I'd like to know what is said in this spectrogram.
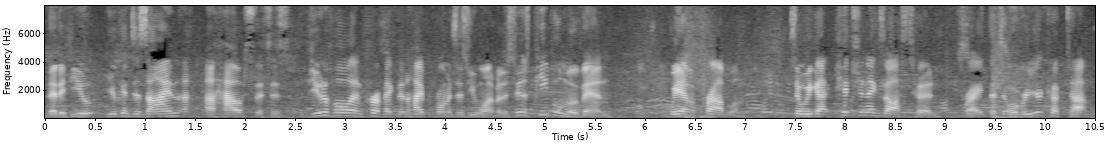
that if you, you can design a house that's as beautiful and perfect and high performance as you want, but as soon as people move in, we have a problem. So we got kitchen exhaust hood, right, that's over your cooktop.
